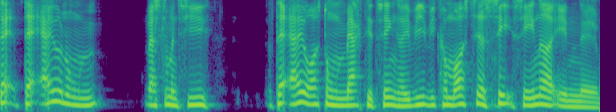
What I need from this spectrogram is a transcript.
der, der er jo nogle, hvad skal man sige, der er jo også nogle mærkelige ting her. Vi, vi kommer også til at se senere en, øh,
